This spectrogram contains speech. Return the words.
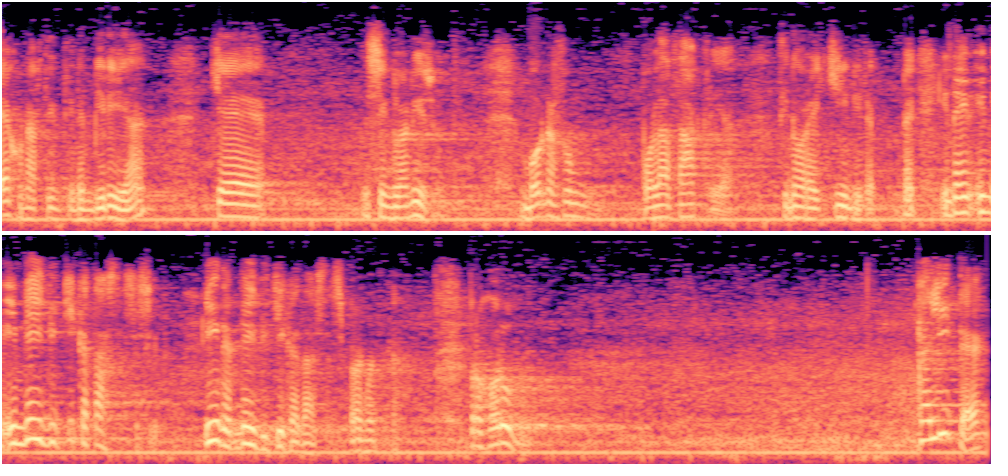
έχουν αυτή την εμπειρία και συγκλονίζονται. Μπορούν να έρθουν πολλά δάκρυα την ώρα εκείνη ναι, είναι, είναι, είναι μια ειδική κατάσταση είναι. είναι μια ειδική κατάσταση πραγματικά. Προχωρούμε. Καλείται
